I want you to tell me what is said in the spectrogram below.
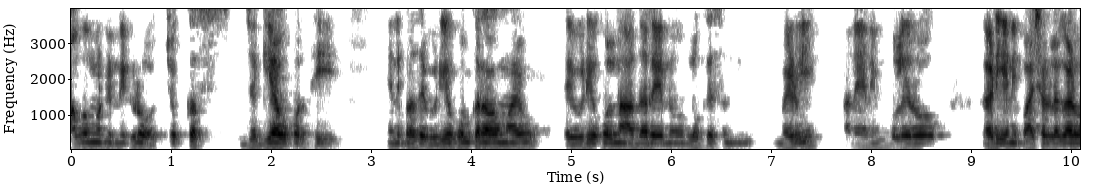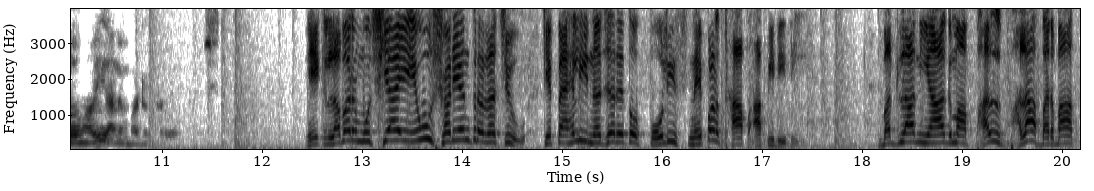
આવવા માટે નીકળ્યો ચોક્કસ જગ્યા ઉપરથી એની પાસે વીડિયો કોલ કરાવવામાં આવ્યો. એ વીડિયો કોલના આધારે એનું લોકેશન મેળવી અને એની બોલેરો ગાડી એની પાછળ લગાડવામાં આવી અને મર્ડર કરવામાં એક લબર મુછિયાએ એવું ષડયંત્ર રચ્યું કે પહેલી નજરે તો પોલીસને પણ થાપ આપી દીધી. બદલાની આગમાં ફલ ભલા બરબાદ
